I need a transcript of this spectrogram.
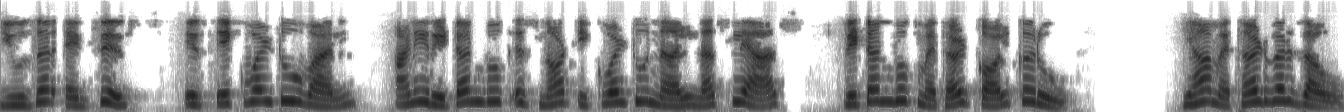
युझरेक्सिस्ट्स इस इक्वॉल टीओ 1 आणि return book is not equal to null नसल्यास रिटर्न बुक मेथड कॉल करू. ह्या मेथडवर जाऊ.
